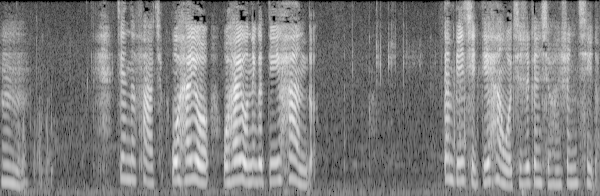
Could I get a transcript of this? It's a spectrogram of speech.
嗯，今天的发卡，我还有我还有那个滴汗的，但比起滴汗，我其实更喜欢生气的。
